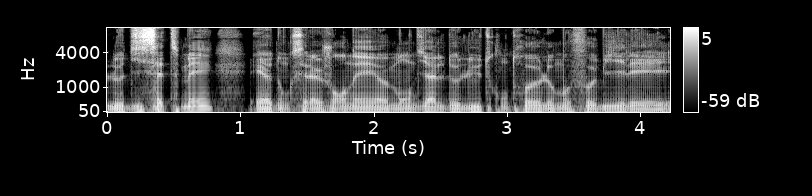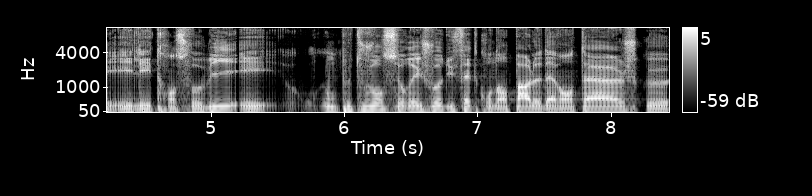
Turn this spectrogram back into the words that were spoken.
17 mai, et euh, donc c'est la journée euh, mondiale de lutte contre l'homophobie et, les transphobies. Et on peut toujours se réjouir du fait qu'on en parle davantage, que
